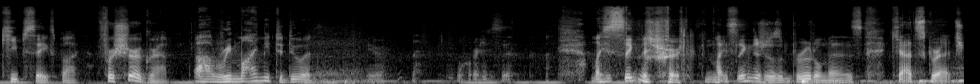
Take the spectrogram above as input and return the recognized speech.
keepsakes box for sure. Grab. Uh, remind me to do it. Here, where is it? My signature. My signature is brutal, man. It's cat scratch.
